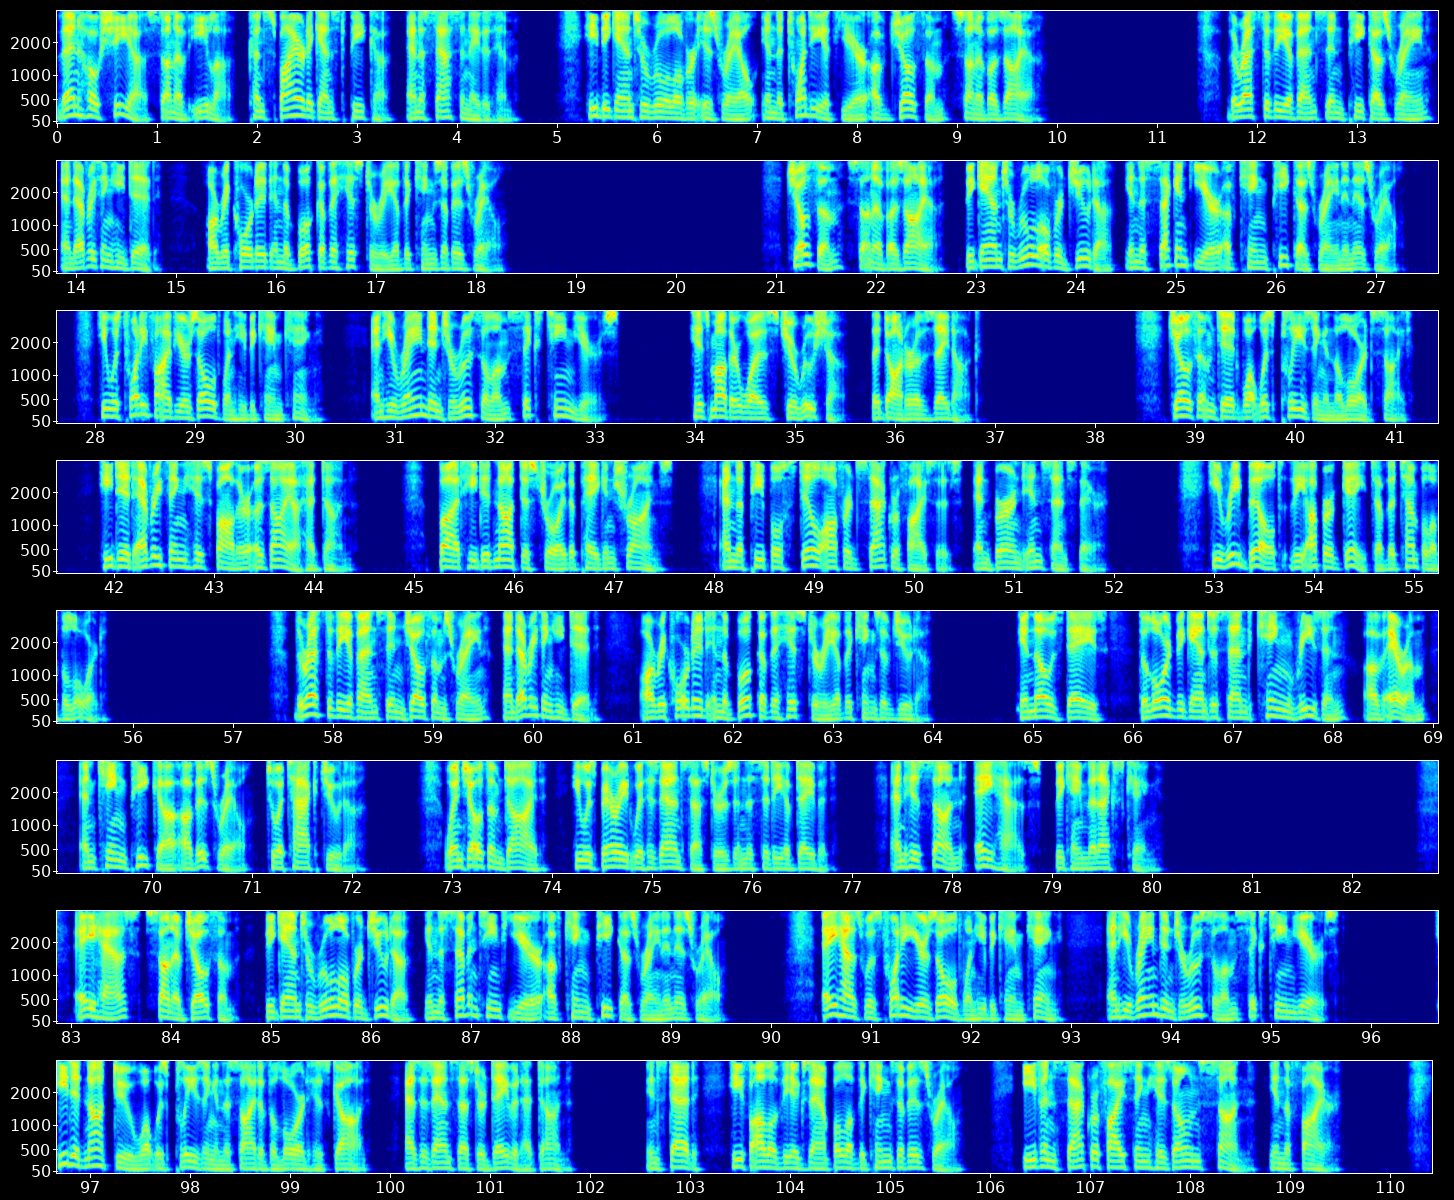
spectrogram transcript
Then Hoshea, son of Elah, conspired against Pekah and assassinated him he began to rule over Israel in the twentieth year of Jotham son of Uzziah. The rest of the events in Pekah's reign and everything he did are recorded in the book of the history of the kings of Israel. Jotham, son of Uzziah, began to rule over Judah in the second year of King Pekah's reign in Israel. He was twenty five years old when he became king, and he reigned in Jerusalem sixteen years. His mother was Jerusha, the daughter of Zadok. Jotham did what was pleasing in the Lord's sight. He did everything his father Uzziah had done. But he did not destroy the pagan shrines, and the people still offered sacrifices and burned incense there. He rebuilt the upper gate of the temple of the Lord. The rest of the events in Jotham's reign and everything he did are recorded in the book of the history of the kings of Judah. In those days, the Lord began to send King Rezin of Aram and King Pekah of Israel to attack Judah. When Jotham died, he was buried with his ancestors in the city of David, and his son Ahaz became the next king. Ahaz, son of Jotham, began to rule over Judah in the seventeenth year of King Pekah's reign in Israel. Ahaz was twenty years old when he became king, and he reigned in Jerusalem sixteen years. He did not do what was pleasing in the sight of the Lord his God, as his ancestor David had done. Instead, he followed the example of the kings of Israel, even sacrificing his own son in the fire.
